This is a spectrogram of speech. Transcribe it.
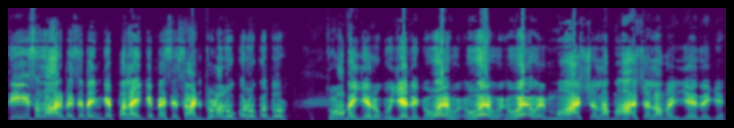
तीस हज़ार रुपए से भाई इनके पलाई के पैसे साढ़े थोड़ा रोको रोको दो थोड़ा भाई ये रोको, ये देखो, ओए ओए ओए ओए माशाल्लाह माशाल्लाह भाई, ये देखिए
